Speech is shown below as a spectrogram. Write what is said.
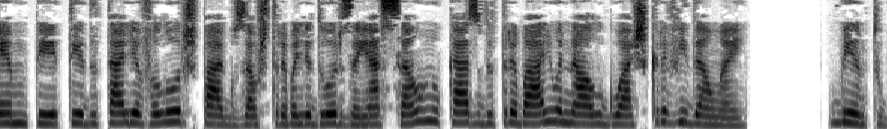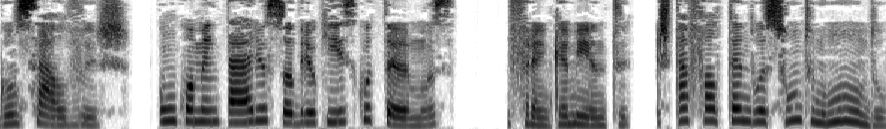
MPT detalha valores pagos aos trabalhadores em ação no caso de trabalho análogo à escravidão em Bento Gonçalves. Um comentário sobre o que escutamos. Francamente, está faltando assunto no mundo.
